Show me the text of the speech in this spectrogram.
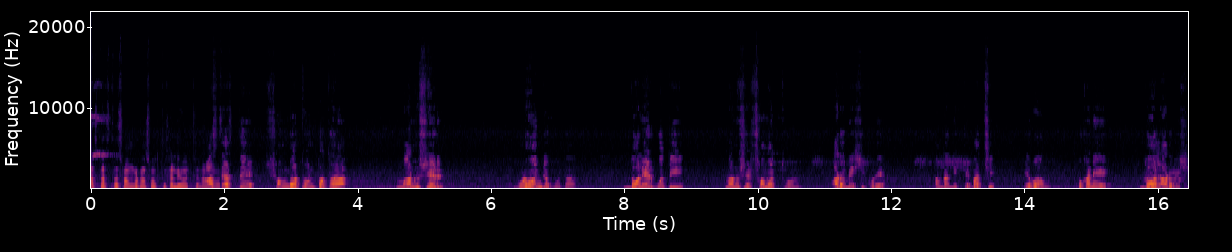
আস্তে আস্তে সংগঠন শক্তিশালী হচ্ছে না আস্তে আস্তে সংগঠন তথা মানুষের গ্রহণযোগ্যতা দলের প্রতি মানুষের সমর্থন আরও বেশি করে আমরা দেখতে পাচ্ছি এবং ওখানে দল আরও বেশি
